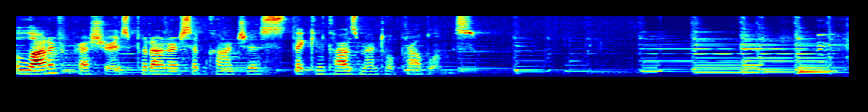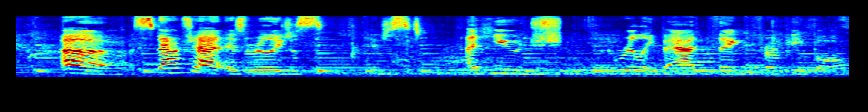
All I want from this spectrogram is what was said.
a lot of pressure is put on our subconscious that can cause mental problems. Um, Snapchat is really just just a huge, really bad thing for people.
